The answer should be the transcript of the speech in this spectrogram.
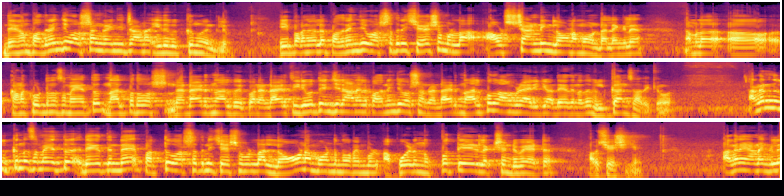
ഇദ്ദേഹം പതിനഞ്ച് വർഷം കഴിഞ്ഞിട്ടാണ് ഇത് വിൽക്കുന്നതെങ്കിലും. ഈ പറഞ്ഞ പോലെ പതിനഞ്ച് വർഷത്തിന് ശേഷമുള്ള ഔട്ട്സ്റ്റാൻഡിങ് ലോൺ എമൗണ്ട് അല്ലെങ്കിൽ നമ്മൾ കണക്കൂട്ടുന്ന സമയത്ത് നാൽപ്പത് വർഷം രണ്ടായിരത്തി നാൽപ്പത് ഇപ്പോൾ രണ്ടായിരത്തി ഇരുപത്തി അഞ്ചിലാണെങ്കിൽ പതിനഞ്ച് വർഷം രണ്ടായിരത്തി നാൽപ്പത് ആകുമ്പോഴായിരിക്കും അദ്ദേഹത്തിന് അത് വിൽക്കാൻ സാധിക്കുന്നത്. അങ്ങനെ നിൽക്കുന്ന സമയത്ത് അദ്ദേഹത്തിന്റെ പത്ത് വർഷത്തിന് ശേഷമുള്ള ലോൺ എമൗണ്ട് എന്ന് പറയുമ്പോൾ അപ്പോഴും മുപ്പത്തിയേഴ് ലക്ഷം രൂപയായിട്ട് അവശേഷിക്കും. അങ്ങനെയാണെങ്കിൽ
